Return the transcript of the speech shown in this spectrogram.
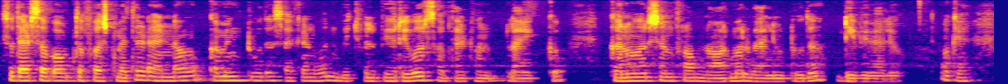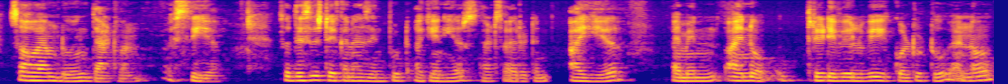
So that's about the first method. And now coming to the second one which will be reverse of that one like conversion from normal value to the dB value. Okay. So I am doing that one? See here so this is taken as input again here. So that's why I written I here. I mean I know 3d will be equal to 2 and now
